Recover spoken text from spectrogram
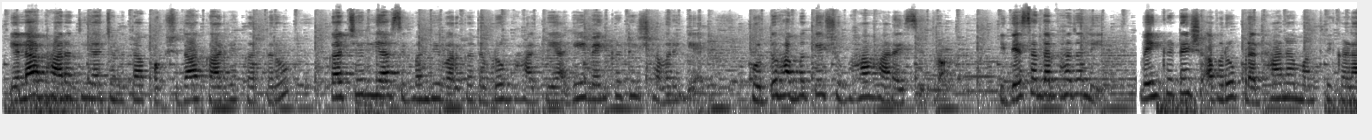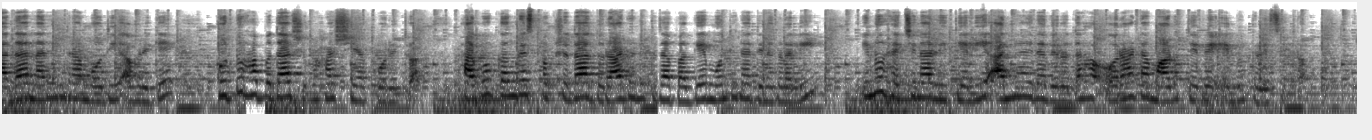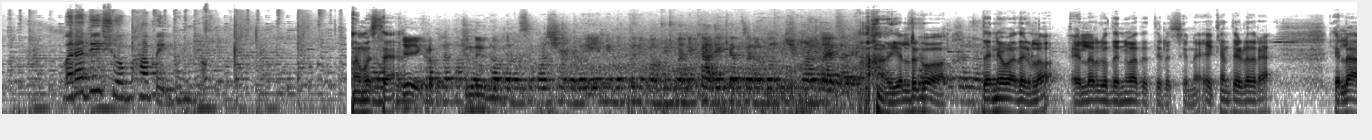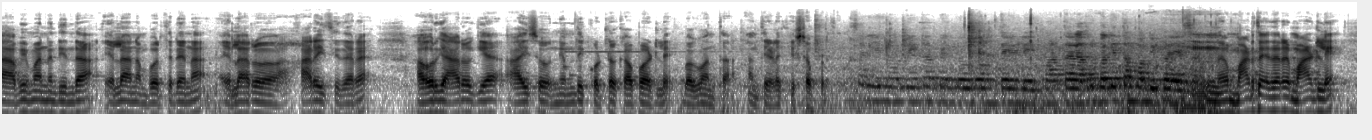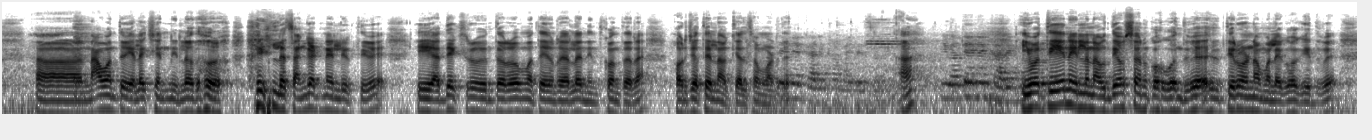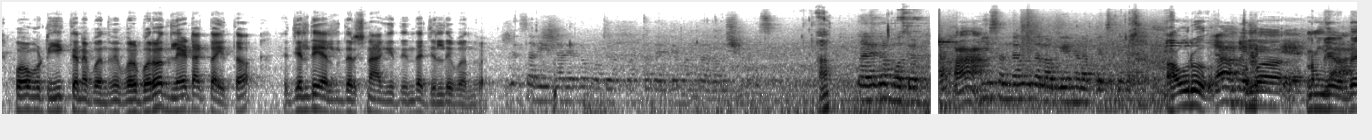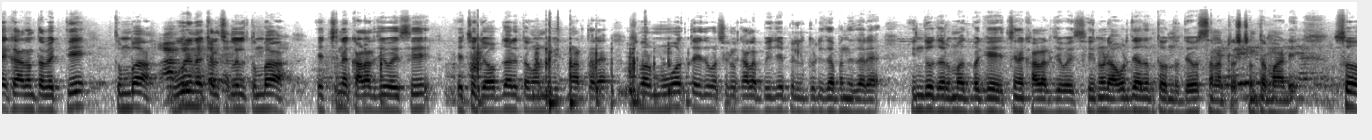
ಎಲ್ಲ ಭಾರತೀಯ ಜನತಾ ಪಕ್ಷದ ಕಾರ್ಯಕರ್ತರು, ಕಚೇರಿಯ ಸಿಬ್ಬಂದಿ ವರ್ಗದವರು ಭಾಗಿಯಾಗಿ ವೆಂಕಟೇಶ್ ಅವರಿಗೆ ಹುಟ್ಟುಹಬ್ಬಕ್ಕೆ ಶುಭ ಹಾರೈಸಿದ್ರು. ಇದೇ ಸಂದರ್ಭದಲ್ಲಿ ವೆಂಕಟೇಶ್ ಅವರು ಪ್ರಧಾನ ಮಂತ್ರಿಗಳಾದ ನರೇಂದ್ರ ಮೋದಿ ಅವರಿಗೆ ಹುಟ್ಟುಹಬ್ಬದ ಶುಭಾಶಯ ಕೋರಿದ್ರು ಹಾಗೂ ಕಾಂಗ್ರೆಸ್ ಪಕ್ಷದ ದುರಾಡಳಿತದ ಬಗ್ಗೆ ಮುಂದಿನ ದಿನಗಳಲ್ಲಿ ಇನ್ನೂ ಹೆಚ್ಚಿನ ರೀತಿಯಲ್ಲಿ ಅನ್ಯಾಯದ ವಿರುದ್ಧ ಹೋರಾಟ ಮಾಡುತ್ತೇವೆ ಎಂದು ತಿಳಿಸಿದರು. ವರದಿ ಶೋಭಾ ಬೆಂಗಳೂರು. ನಮಸ್ತೆ. ಎಲ್ರಿಗೂ ಧನ್ಯವಾದಗಳು. ಎಲ್ಲರಿಗೂ ಧನ್ಯವಾದ ತಿಳಿಸ್ತೀನಿ. ಯಾಕೆಂತ ಹೇಳಿದ್ರೆ ಎಲ್ಲ ಅಭಿಮಾನದಿಂದ ಎಲ್ಲ ನಮ್ಮ ಬರ್ತ್ಡೇನ ಎಲ್ಲರೂ ಹಾರೈಸಿದ್ದಾರೆ. ಅವ್ರಿಗೆ ಆರೋಗ್ಯ ಆಯುಸು ನೆಮ್ಮದಿ ಕೊಟ್ಟು ಕಾಪಾಡಲಿ ಭಗವಂತ ಅಂತ ಹೇಳಕ್ಕೆ ಇಷ್ಟಪಡ್ತೀನಿ. ಅಂತ ಹೇಳಿ ಮಾಡ್ತಾರೆ ಅದ್ರ ಬಗ್ಗೆ ತಮ್ಮ ಅಭಿಪ್ರಾಯ ಸರ್? ಮಾಡ್ತಾ ಇದ್ದಾರೆ ಮಾಡಲಿ. ನಾವಂತೂ ಎಲೆಕ್ಷನ್ ನಿಲ್ಲೋದು ಇಲ್ಲ ಸಂಘಟನೆಯಲ್ಲಿ ಇರ್ತೀವಿ. ಈ ಅಧ್ಯಕ್ಷರು ಇಂಥವ್ರು ಮತ್ತು ಇವರೆಲ್ಲ ನಿಂತ್ಕೊತಾರೆ. ಅವ್ರ ಜೊತೆಲಿ ನಾವು ಕೆಲಸ ಮಾಡ್ತೀವಿ. ಹಾಂ ಇವತ್ತೇನೇ ಇವತ್ತೇನಿಲ್ಲ ನಾವು ದೇವಸ್ಥಾನಕ್ಕೆ ಹೋಗಿ ಬಂದ್ವಿ ತಿರುವಣ್ಣಾಮಲೆಗೆ ಹೋಗಿದ್ವಿ. ಹೋಗ್ಬಿಟ್ಟು ಈಗ ತಾನೇ ಬಂದ್ವಿ. ಬರೋ ಬರೋದು ಲೇಟ್ ಆಗ್ತಾ ಇತ್ತು. ಜಲ್ದಿ ಅಲ್ಲಿ ದರ್ಶನ ಆಗಿದ್ದರಿಂದ ಜಲ್ದಿ ಬಂದ್ವಿ. ಯಾ, ತುಂಬ ನಮಗೆ. ಬೇಕಾದಂಥ ವ್ಯಕ್ತಿ ತುಂಬ ಊರಿನ ಕೆಲಸಗಳಲ್ಲಿ ತುಂಬ ಹೆಚ್ಚಿನ ಕಾಳಜಿ ವಹಿಸಿ ಹೆಚ್ಚು ಜವಾಬ್ದಾರಿ ತಗೊಂಡು ಇದು ಮಾಡ್ತಾರೆ. ಸುಮಾರು ಮೂವತ್ತೈದು ವರ್ಷಗಳ ಕಾಲ ಬಿ ಜೆ ಪಿಲಿ ದುಡಿತಾ ಬಂದಿದ್ದಾರೆ. ಹಿಂದೂ ಧರ್ಮದ ಬಗ್ಗೆ ಹೆಚ್ಚಿನ ಕಾಳಜಿ ವಹಿಸಿ ನೋಡಿ ಅವ್ರದ್ದೇ ಆದಂಥ ಒಂದು ದೇವಸ್ಥಾನ ಟ್ರಸ್ಟ್ ಅಂತ ಮಾಡಿ. ಸೊ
